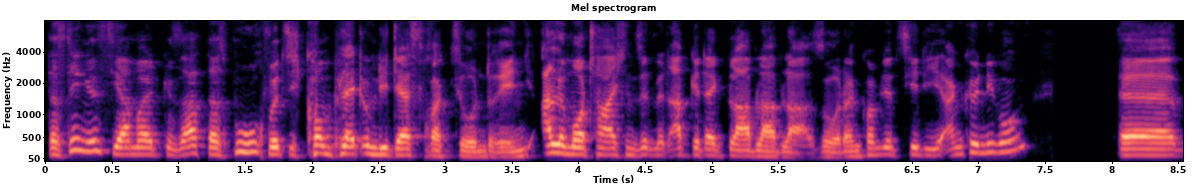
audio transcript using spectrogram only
Das Ding ist, sie haben halt gesagt, das Buch wird sich komplett um die Death-Fraktion drehen. Alle Mortarchen sind mit abgedeckt, bla bla bla. So, dann kommt jetzt hier die Ankündigung äh,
